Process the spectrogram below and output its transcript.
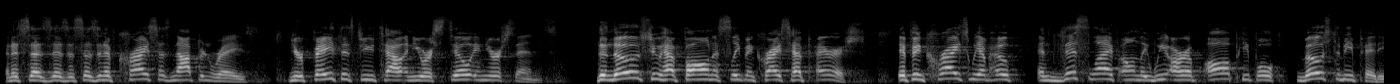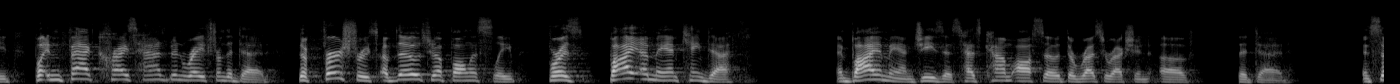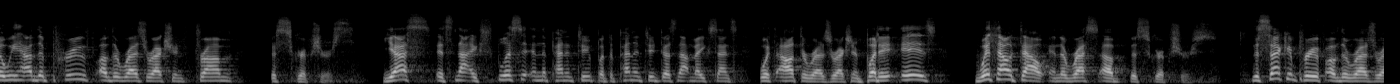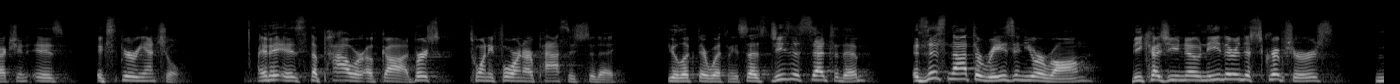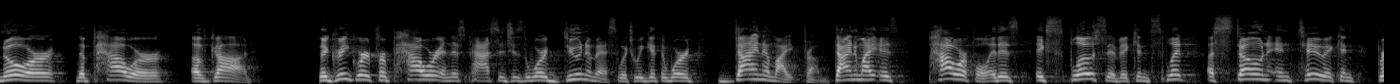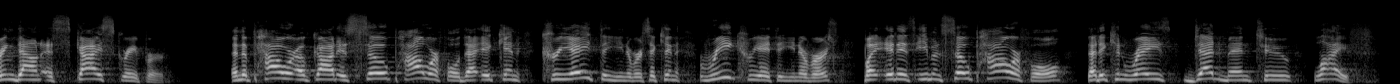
And it says this it says, And if Christ has not been raised, your faith is futile and you are still in your sins. Then those who have fallen asleep in Christ have perished. If in Christ we have hope in this life only, we are of all people most to be pitied. But in fact, Christ has been raised from the dead, the firstfruits of those who have fallen asleep. For as by a man came death, and by a man, Jesus, has come also the resurrection of the dead. And so we have the proof of the resurrection from the scriptures. Yes, it's not explicit in the Pentateuch, but the Pentateuch does not make sense without the resurrection. But it is without doubt in the rest of the scriptures. The second proof of the resurrection is experiential, and it is the power of God. Verse 24 in our passage today, if you look there with me, it says, Jesus said to them, Is this not the reason you are wrong? Because you know neither the scriptures nor the power of God. The Greek word for power in this passage is the word dunamis, which we get the word dynamite from. Dynamite is powerful, it is explosive, it can split a stone in two, it can bring down a skyscraper. And the power of God is so powerful that it can create the universe, it can recreate the universe, but it is even so powerful that it can raise dead men to life.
